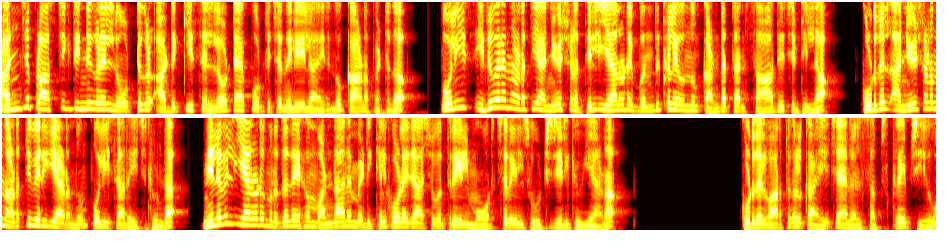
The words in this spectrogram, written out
അഞ്ച് പ്ലാസ്റ്റിക് ടിന്നുകളിൽ നോട്ടുകൾ അടുക്കി സെല്ലോ ടാപ്പ് ഒട്ടിച്ച നിലയിലായിരുന്നു കാണപ്പെട്ടത്. പോലീസ് ഇതുവരെ നടത്തിയ അന്വേഷണത്തിൽ ഇയാളുടെ ബന്ധുക്കളെ ഒന്നും കണ്ടെത്താൻ സാധിച്ചിട്ടില്ല. കൂടുതൽ അന്വേഷണം നടത്തിവരികയാണെന്നും പോലീസ് അറിയിച്ചിട്ടുണ്ട്. നിലവിൽ ഇയാളുടെ മൃതദേഹം വണ്ടാനം മെഡിക്കൽ കോളേജ് ആശുപത്രിയിൽ മോർച്ചറിയിൽ സൂക്ഷിച്ചിരിക്കുകയാണ്. കൂടുതൽ വാർത്തകൾക്കായി ചാനൽ സബ്സ്ക്രൈബ് ചെയ്യൂ.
